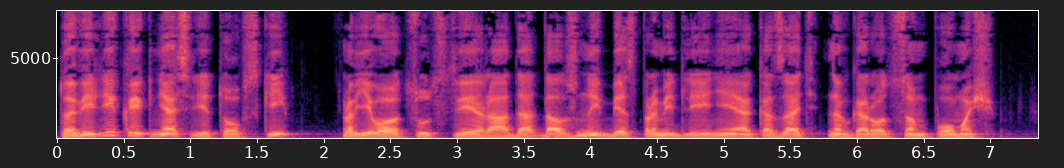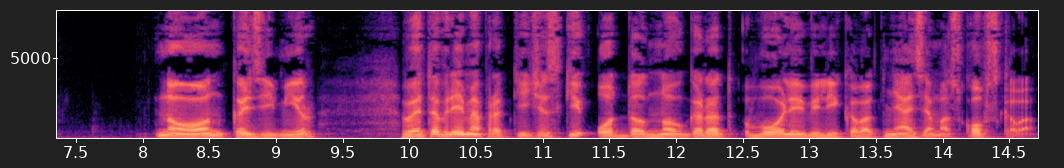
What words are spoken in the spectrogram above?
то великий князь Литовский, а в его отсутствие Рада, должны без промедления оказать новгородцам помощь. Но он, Казимир, в это время практически отдал Новгород воле великого князя Московского.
